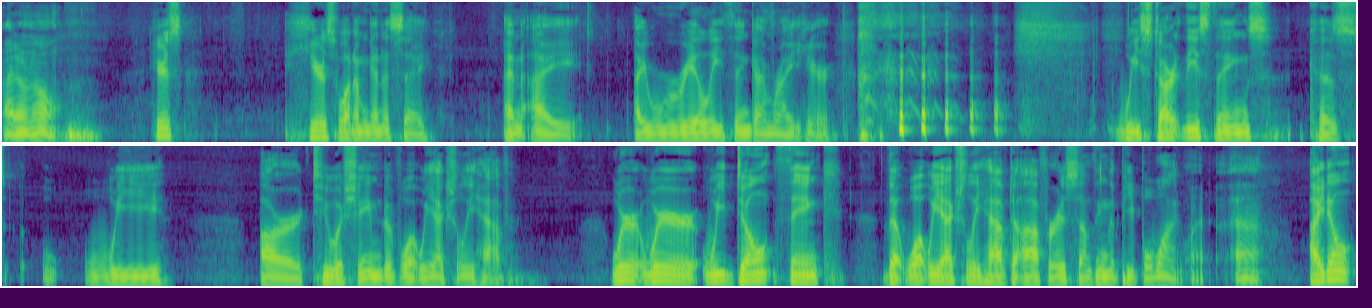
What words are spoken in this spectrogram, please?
I don't know. here's here's what I'm gonna say, and I I really think I'm right here. we start these things because we are too ashamed of what we actually have. We're we're we don't think that what we actually have to offer is something that people want. Ah. I don't.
